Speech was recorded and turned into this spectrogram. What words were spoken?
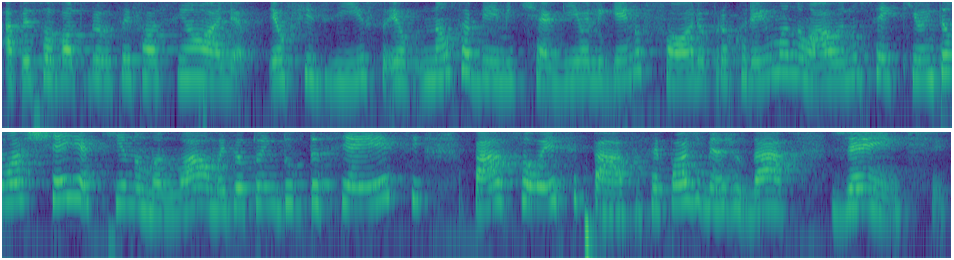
a pessoa volta para você e fala assim: olha, eu fiz isso, eu não sabia emitir a guia, eu liguei no fórum, eu procurei o manual, eu não sei que, eu então achei aqui no manual, mas eu tô em dúvida se é esse passo ou esse passo. Você pode me ajudar? Gente,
